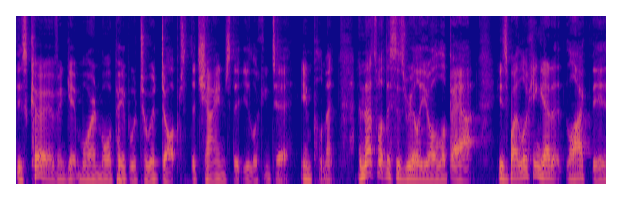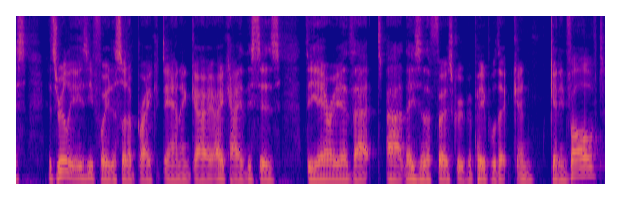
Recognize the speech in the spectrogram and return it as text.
this curve and get more and more people to adopt the change that you're looking to implement. And that's what this is really all about is by looking at it like this, it's really easy for you to sort of break it down and go, okay, this is the area that uh, these are the first group of people that can get involved.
